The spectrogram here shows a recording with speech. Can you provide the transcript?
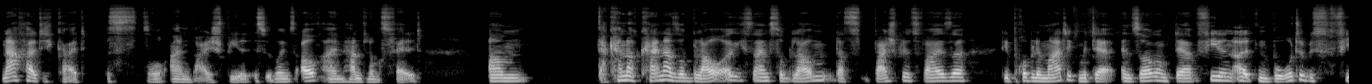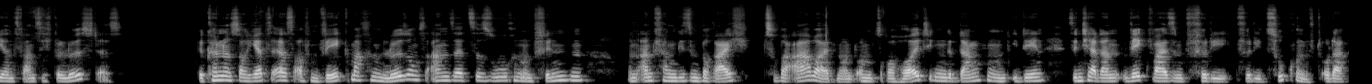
Nachhaltigkeit ist so ein Beispiel, ist übrigens auch ein Handlungsfeld. Ähm, da kann doch keiner so blauäugig sein zu glauben, dass beispielsweise die Problematik mit der Entsorgung der vielen alten Boote bis 24 gelöst ist. Wir können uns doch jetzt erst auf den Weg machen, Lösungsansätze suchen und finden und anfangen, diesen Bereich zu bearbeiten. Und unsere heutigen Gedanken und Ideen sind ja dann wegweisend für die, für die Zukunft. Oder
